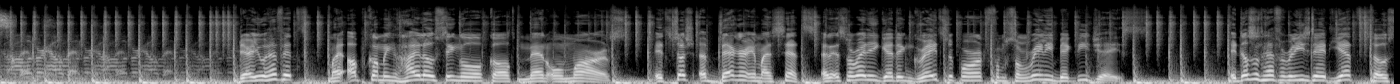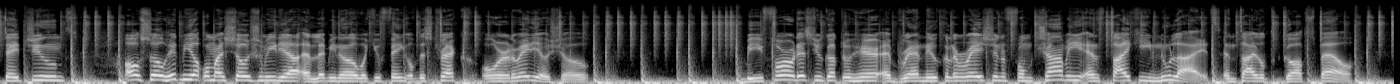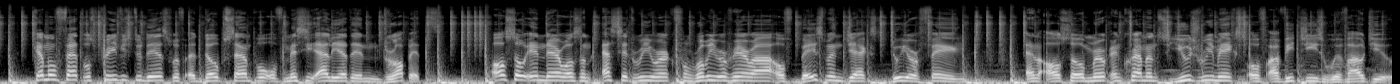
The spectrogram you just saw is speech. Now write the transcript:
There you have it, my upcoming HI-LO single called Man on Mars. It's such a banger in my sets, and it's already getting great support from some really big DJs. It doesn't have a release date yet, so stay tuned. Also, hit me up on my social media and let me know what you think of this track or the radio show. Before this, you got to hear a brand new collaboration from Tchami and Psyche New Light entitled Godspell. Camelphat was previous to this with a dope sample of Missy Elliott in Drop It. Also in there was an acid rework from Robbie Rivera of Basement Jaxx Do Your Thing, and also Merk and Kremont's huge remix of Avicii's Without You.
